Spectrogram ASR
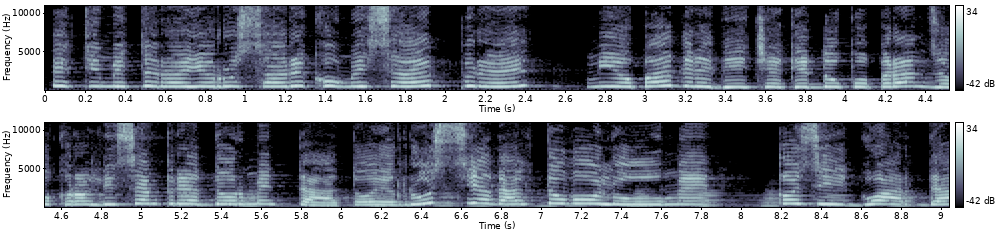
e ti metterai a russare come sempre? Mio padre dice che dopo pranzo crolli sempre addormentato e russi ad alto volume. Così, guarda.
